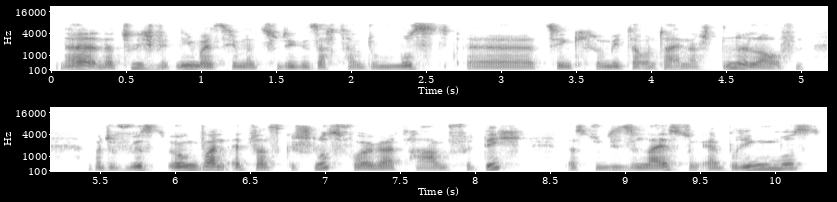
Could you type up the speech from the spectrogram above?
Ne? Natürlich wird niemals jemand zu dir gesagt haben, du musst äh, 10 Kilometer unter einer Stunde laufen. Aber du wirst irgendwann etwas geschlussfolgert haben für dich, dass du diese Leistung erbringen musst,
